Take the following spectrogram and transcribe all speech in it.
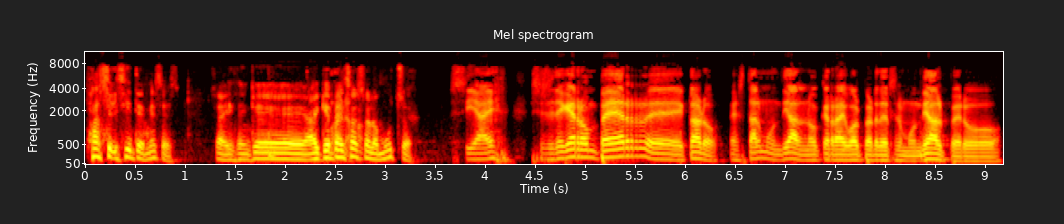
para 6-7 meses. O sea, dicen que hay que pensárselo mucho. Si, hay, si se tiene que romper, eh, claro, está el mundial, no querrá igual perderse el mundial, pero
